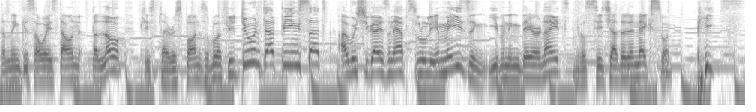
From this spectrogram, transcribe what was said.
The link is always down below. Please play responsible if you do. And that being said, I wish you guys an absolutely amazing evening, day, or night, and we'll see each other in the next one. Peace.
